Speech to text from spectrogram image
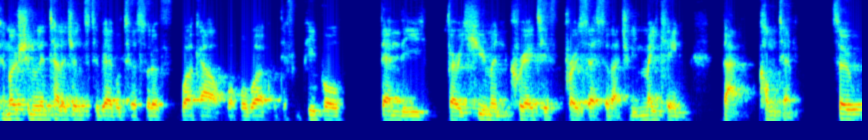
emotional intelligence to be able to sort of work out what will work with different people. Then the very human creative process of actually making that content. So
